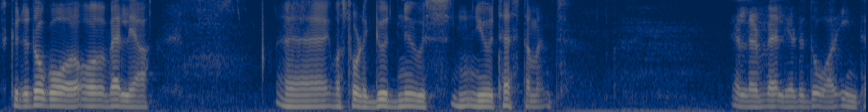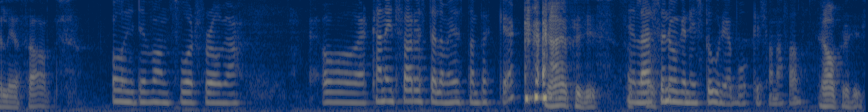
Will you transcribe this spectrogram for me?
skulle du då gå och välja... Eh, vad står det? Good News New Testament? Eller väljer du då att inte läsa alls? Oj, det var en svår fråga. Och jag kan inte föreställa mig utan böcker. Nej, precis. Så Jag läser nog en historiebok i sådana fall. Ja, precis.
